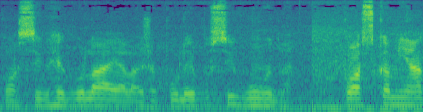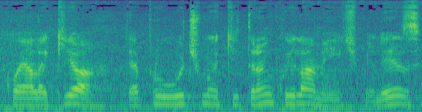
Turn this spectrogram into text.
consigo regular ela. Já pulei pro segundo. Posso caminhar com ela aqui, ó, até pro último aqui tranquilamente, beleza?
